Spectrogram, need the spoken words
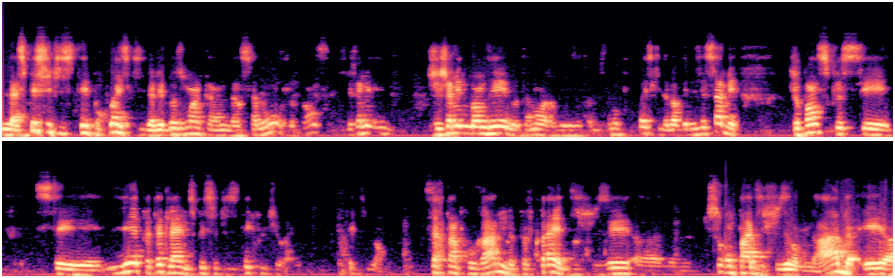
La spécificité, pourquoi est-ce qu'ils avaient besoin quand même d'un salon, je pense, j'ai jamais, jamais demandé, notamment à l'organisateur du salon, pourquoi est-ce qu'ils avaient organisé ça, mais je pense que c'est, lié peut-être à une spécificité culturelle, effectivement. Certains programmes ne peuvent pas être diffusés ne seront pas diffusés dans le monde arabe et euh,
